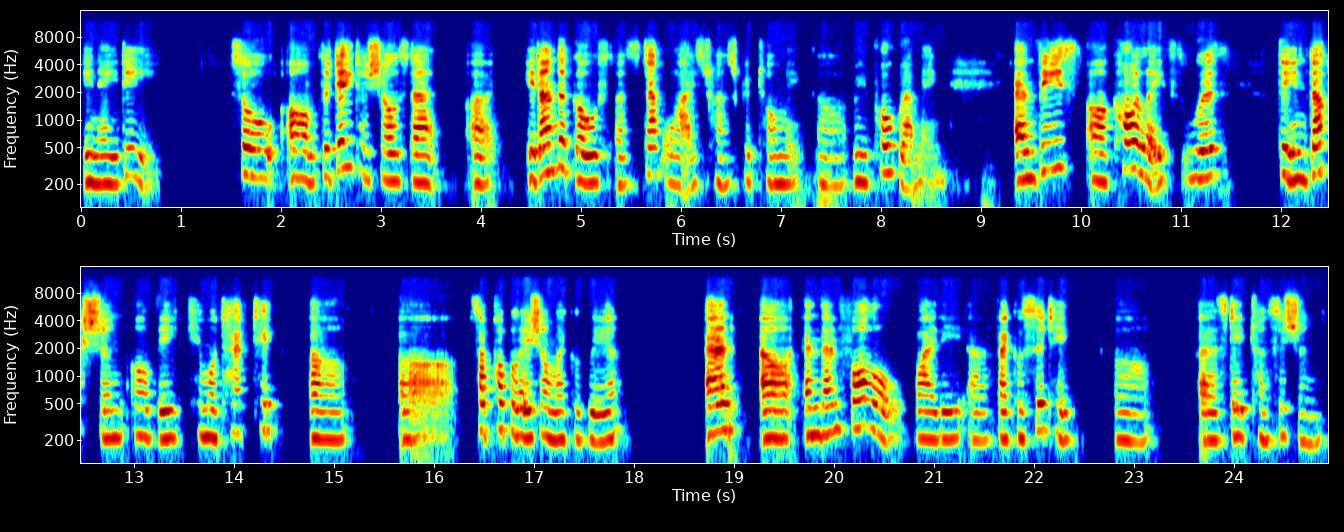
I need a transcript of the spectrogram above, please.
in AD. So um, the data shows that uh, it undergoes a stepwise transcriptomic uh, reprogramming. And these uh, correlates with the induction of the chemotactic uh, uh subpopulation of microglia, and, uh, and then followed by the uh, state transition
